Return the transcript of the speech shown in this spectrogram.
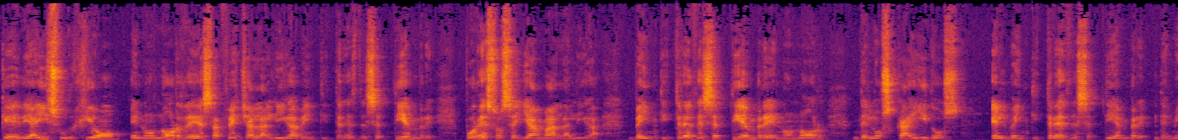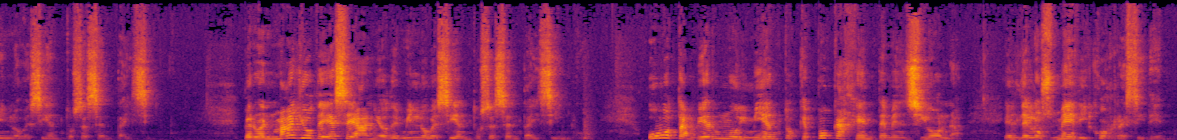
que de ahí surgió en honor de esa fecha la Liga 23 de septiembre. Por eso se llama la Liga 23 de septiembre en honor de los caídos el 23 de septiembre de 1965. Pero en mayo de ese año de 1965 hubo también un movimiento que poca gente menciona, el de los médicos residentes.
